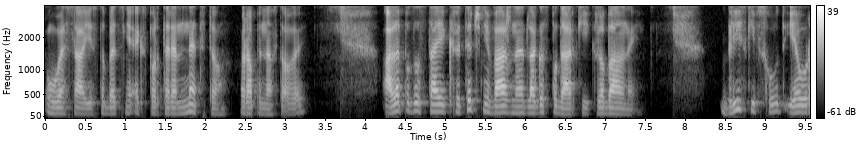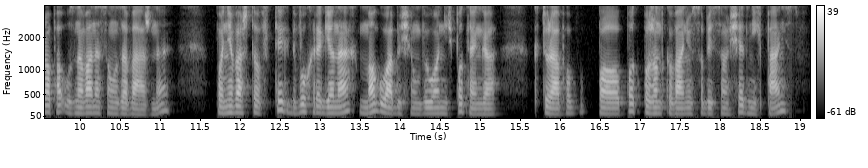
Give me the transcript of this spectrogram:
USA jest obecnie eksporterem netto ropy naftowej, ale pozostaje krytycznie ważne dla gospodarki globalnej. Bliski Wschód i Europa uznawane są za ważne, ponieważ to w tych dwóch regionach mogłaby się wyłonić potęga, która po, po podporządkowaniu sobie sąsiednich państw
